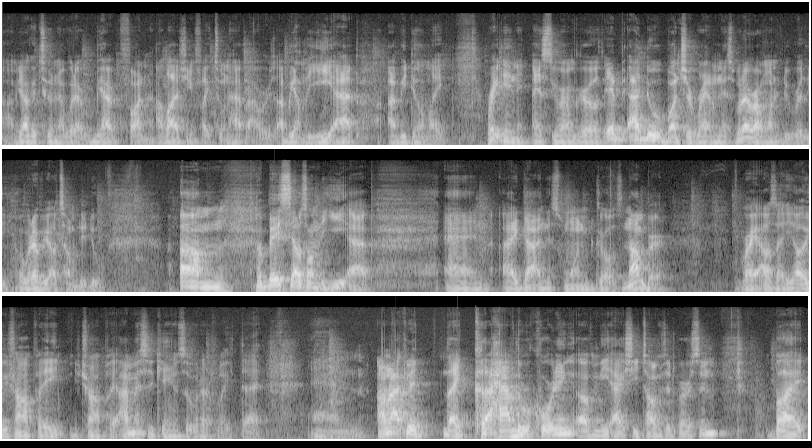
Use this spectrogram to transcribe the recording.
Um, y'all can tune in, whatever. We be having fun. I live stream for like two and a half hours. I'll be on the Yee app. I'll be doing like rating Instagram girls. I do a bunch of randomness, whatever I want to do, really, or whatever y'all tell me to do. Um, but basically, I was on the Yee app, and I got in this one girl's number. Right, I was like, "Yo, you trying to play? You trying to play iMessage games or whatever like that?" And I'm not gonna like, cause I have the recording of me actually talking to the person, but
